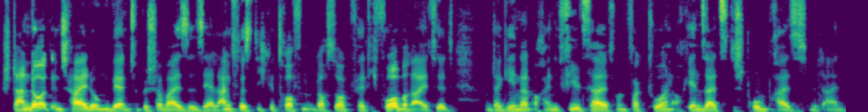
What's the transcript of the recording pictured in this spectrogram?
Standortentscheidungen werden typischerweise sehr langfristig getroffen und auch sorgfältig vorbereitet. Und da gehen dann auch eine Vielzahl von Faktoren auch jenseits des Strompreises mit ein.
